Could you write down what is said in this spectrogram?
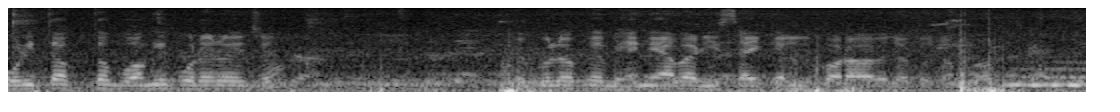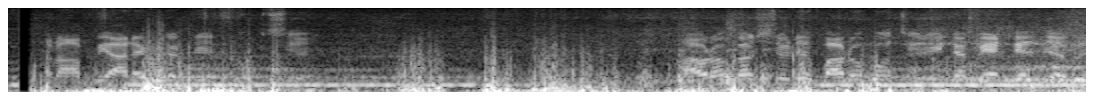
পরিত্যক্ত বগি পড়ে রয়েছে। এগুলোকে ভেঙে আবার রিসাইকেল করা হবে যত সম্ভব। আর আপে আরেকটা ট্রেন ঢুকছে। হাওড়া বাস বারো বছর এটা ব্যান্ডেল যাবে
